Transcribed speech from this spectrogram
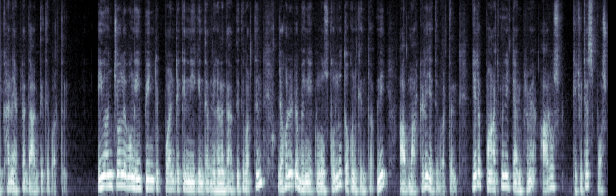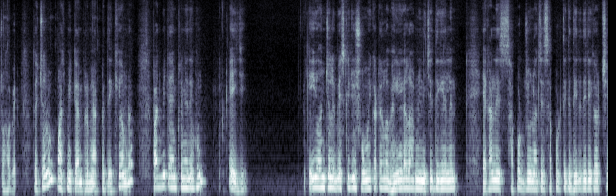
এখানে একটা দাগ দিতে পারতেন। এই অঞ্চল এবং এই পিন্ট পয়েন্টটাকে নিয়ে কিন্তু আপনি এখানে দাগ দিতে পারতেন। যখন এটা ভেঙে ক্লোজ করল, তখন কিন্তু আপনি আপ মার্কেটে যেতে পারতেন। যেটা পাঁচ মিনিট টাইম ফ্রেমে আরও কিছুটা স্পষ্ট হবে। তো চলুন পাঁচ মিনিট টাইম ফ্রেমে একটা দেখি আমরা। পাঁচ মিনিট টাইম ফ্রেমে দেখুন, এই যে এই অঞ্চলে বেশ কিছু সময় কাটালো, ভেঙে গেল, আপনি নিচের দিকে এলেন। এখানে সাপোর্ট জোন আছে সাপোর্ট থেকে ধীরে ধীরে কাটছে।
